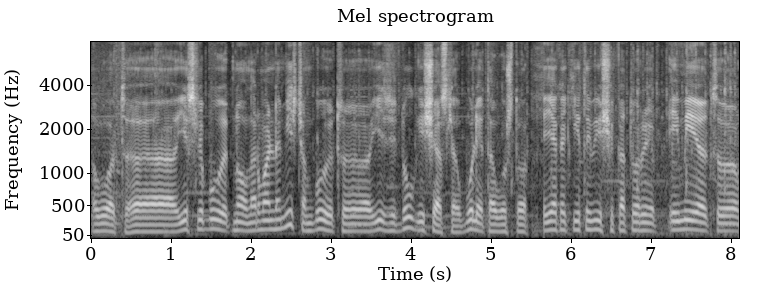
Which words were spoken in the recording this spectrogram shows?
Вот. э, Если будет, ну, в нормальном месте, он будет э, ездить долго и счастливо. Более того, что я какие-то вещи, которые имеют э,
